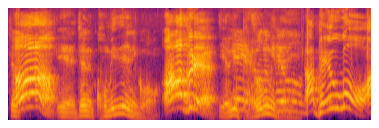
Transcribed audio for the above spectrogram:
저, 아! 예 저는 코미디언이고 아, 그래! 여기 네, 배우입니다. 배우. 아, 배우고! 아,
